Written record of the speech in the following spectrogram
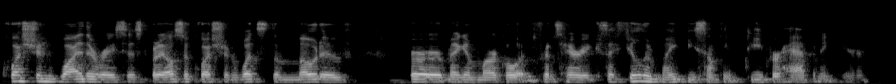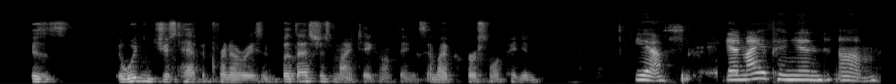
question why they're racist, but I also question what's the motive for Meghan Markle and Prince Harry because I feel there might be something deeper happening here because it wouldn't just happen for no reason. But that's just my take on things and my personal opinion. Yeah, in my opinion, um,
